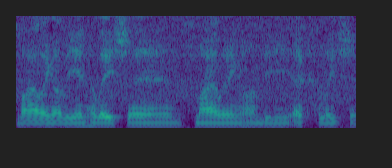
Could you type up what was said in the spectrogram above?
Smiling on the inhalation, smiling on the exhalation.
